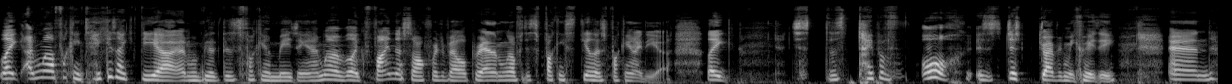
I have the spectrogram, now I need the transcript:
Like, I'm gonna fucking take his idea and I'm gonna be like, this is fucking amazing. And I'm gonna like find the software developer and I'm gonna just fucking steal his fucking idea. Like, just this type of, oh, is just driving me crazy. And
